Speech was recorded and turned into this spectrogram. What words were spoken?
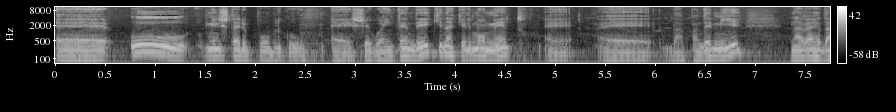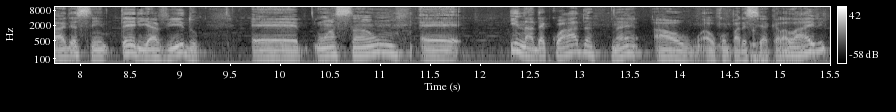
é, o Ministério Público é, chegou a entender que naquele momento é, é da pandemia, na verdade, assim, teria havido uma ação inadequada, né, ao, ao comparecer àquela live,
